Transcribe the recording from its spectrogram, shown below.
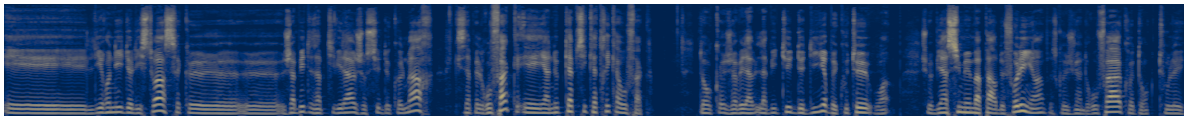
Et l'ironie de l'histoire, c'est que euh, j'habite dans un petit village au sud de Colmar qui s'appelle Roufac, et il y a un hôpital psychiatrique à Roufac. Donc, j'avais l'habitude de dire bah, écoutez, je veux bien assumer ma part de folie, hein, parce que je viens de Roufac, donc tous les,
